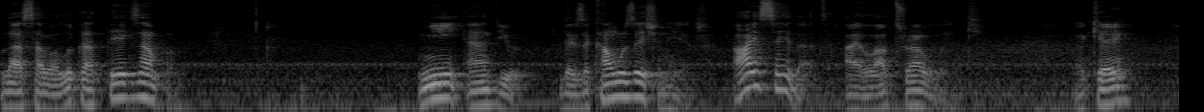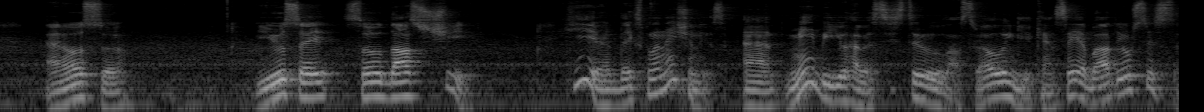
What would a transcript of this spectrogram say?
Let's have a look at the example. Me and you there's a conversation here. I say that I love traveling. Okay? And also, you say, so does she. Here, the explanation is, and maybe you have a sister who loves traveling, you can say about your sister.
